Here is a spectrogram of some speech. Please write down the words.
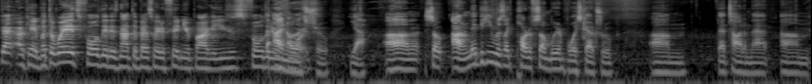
That okay, but the way it's folded is not the best way to fit in your pocket. You just fold it. In I know fours. that's true. Yeah. Um, so I don't know. Maybe he was like part of some weird Boy Scout troop, um, that taught him that. Um,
